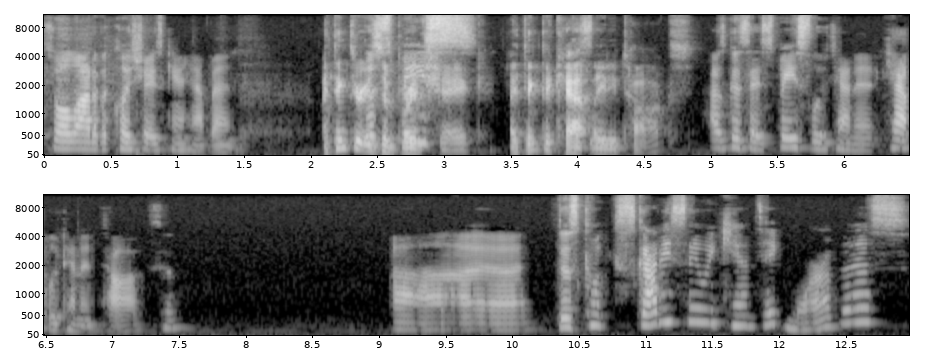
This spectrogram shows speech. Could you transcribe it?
so a lot of the cliches can't happen. I think there The is a bridge shake. I think the cat lady talks. I was gonna say space lieutenant, cat lieutenant talks. Uh, does Co- Scotty say we can't take more of this?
